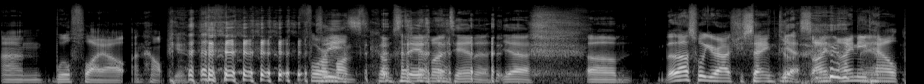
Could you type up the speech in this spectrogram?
and we'll fly out and help you for a Please, month. come stay in Montana. Yeah. Um, That's what you're actually saying. To Yes. us. I, I need Yeah. help,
